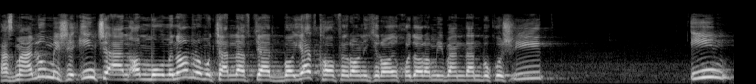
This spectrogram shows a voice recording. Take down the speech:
پس معلوم میشه این چه الان مؤمنان رو مکلف کرد باید کافرانی که راه خدا را میبندن بکشید؟ این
